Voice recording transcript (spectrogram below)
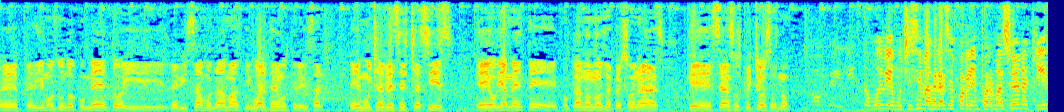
eh, pedimos un documento y revisamos nada más, igual tenemos que revisar eh, muchas veces chasis, obviamente enfocándonos a personas que sean sospechosas, ¿no? Muy bien, muchísimas gracias por la información. Aquí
